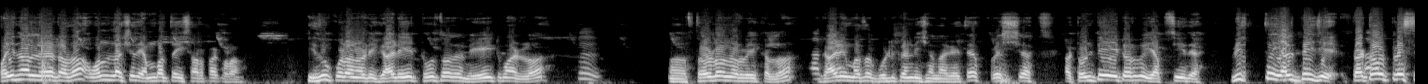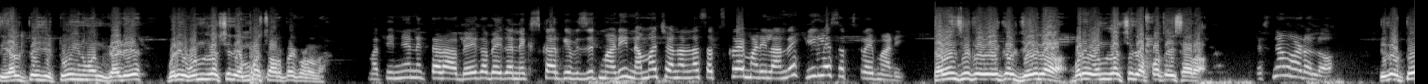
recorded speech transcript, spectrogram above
ಫೈನಲ್ ರೇಟ್ ಅದು ಒಂದು ಲಕ್ಷದ ಎಂಬತ್ತೈದು ಸಾವಿರ ರೂಪಾಯಿ ಕೊಡೋಣ. ಇದು ಕೂಡ ನೋಡಿ ಗಾಡಿ two thousand eight model third owner vehicle ಗಾಡಿ ಮಾತ್ರ ಗುಡ್ ಕಂಡೀಷನ್ ಆಗೈತೆ. ಫ್ರೆಶ್ ಟ್ವೆಂಟಿ ಏಟ್ ವರ್ಗು ಎಫ್ ಸಿ ಇದೆ. With L P G petrol plus L P G two in one ಗಾಡಿ ಬರೀ ಒಂದ್ ಲಕ್ಷದ ಎಂಬತ್ ಸಾವಿರ ರೂಪಾಯಿ ಕೊಡೋಣ. ಮತ್ತೆ ಇನ್ನೇನಕ್ಕೆ ತಡ ಬೇಗ ಬೇಗ ನೆಕ್ಸ್ಟ್ ಕಾರ್ಗೆ ವಿಸಿಟ್ ಮಾಡಿ ನಮ್ಮ ಚಾನಲ್ನ ಸಬ್ಸ್ಕ್ರೈಬ್ ಮಾಡಿಲ್ಲ ಅಂದ್ರೆ ಈಗಲೇ ಸಬ್ಸ್ಕ್ರೈಬ್ ಮಾಡಿ. ಸೆವೆನ್ ಸೀಟರ್ ವೆಹಿಕಲ್ ಜೈಲ ಬರೀ ಒಂದ್ ಲಕ್ಷದ ಎಪ್ಪತ್ತೈದು ಸಾವಿರ. ಎಷ್ಟನೇ ಮಾಡಲು ಇದು two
